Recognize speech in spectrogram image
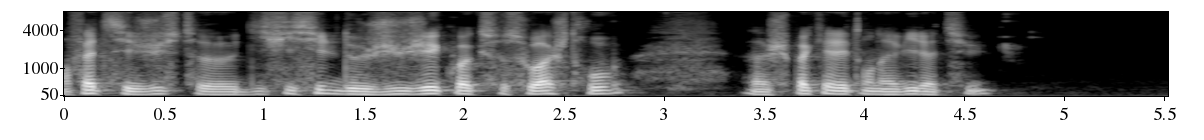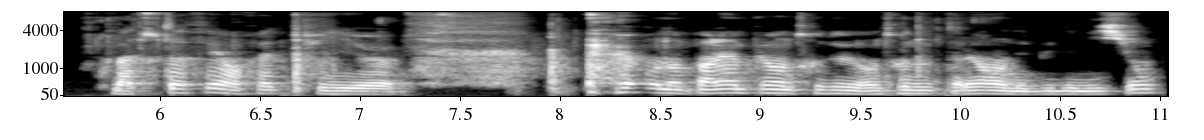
en fait c'est juste euh, difficile de juger quoi que ce soit, je trouve. je sais pas quel est ton avis là-dessus. Bah tout à fait en fait. Puis on en parlait un peu entre, entre nous tout à l'heure en début d'émission.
